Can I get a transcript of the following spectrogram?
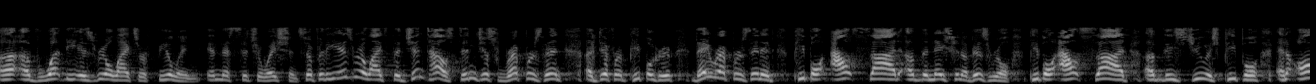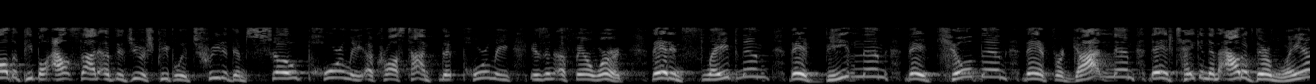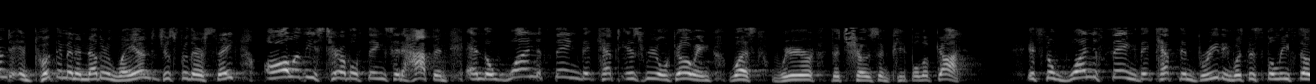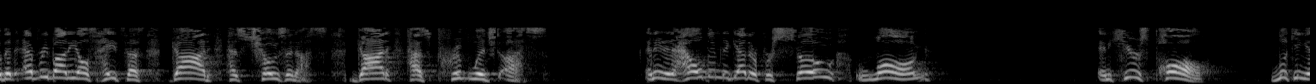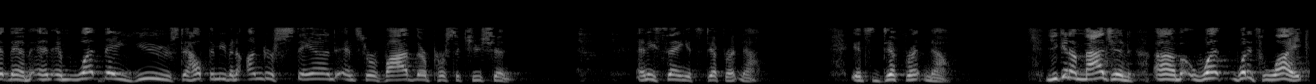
uh, of what the Israelites are feeling in this situation. So for the Israelites, the Gentiles didn't just represent a different people group. They represented people outside of the nation of Israel, people outside of these Jewish people, and all the people outside of the Jewish people had treated them so poorly across time that poorly isn't a fair word. They had enslaved them, they had beaten them, they had killed them, they had forgotten them, they had taken them out of their land and put them in another land just for their sake. All of these terrible things had happened. And the one thing that kept Israel going was, we're the chosen people of God. It's the one thing that kept them breathing was this belief though that everybody else hates us. God has chosen us. God has privileged us. And it had held them together for so long. And here's Paul looking at them and, and what they used to help them even understand and survive their persecution. And he's saying it's different now. It's different now. You can imagine um, what, what it's like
